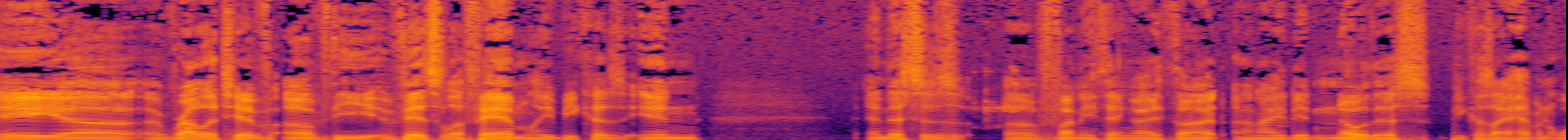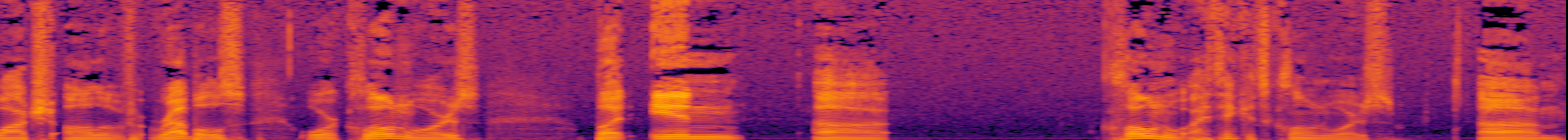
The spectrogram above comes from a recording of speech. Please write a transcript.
a uh, a relative of the Vizsla family because in and this is a funny thing I thought, and I didn't know this because I haven't watched all of Rebels or Clone Wars, but in uh, Clone, I think it's Clone Wars, um,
